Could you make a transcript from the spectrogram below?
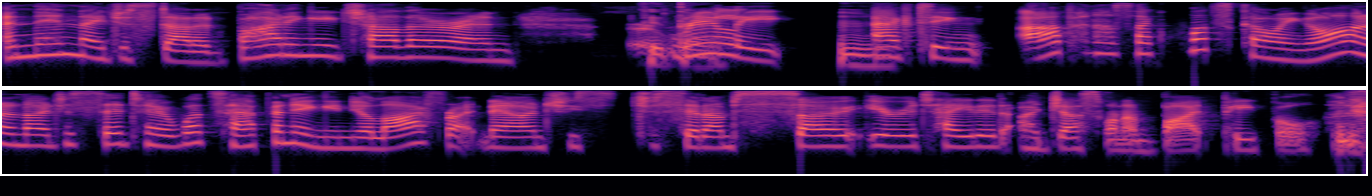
and then they just started biting each other and really mm. acting up and I was like what's going on and I just said to her what's happening in your life right now and she just said I'm so irritated I just want to bite people like,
